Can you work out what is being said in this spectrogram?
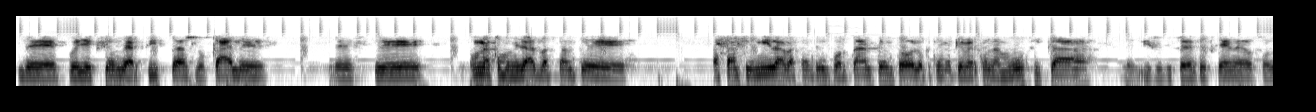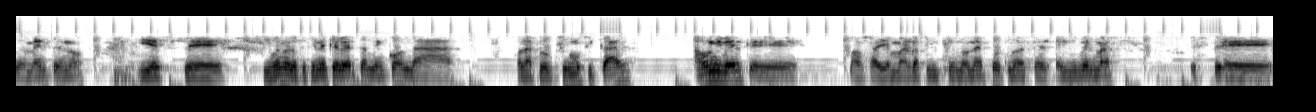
de proyección de artistas locales, este, una comunidad bastante, bastante unida, bastante importante en todo lo que tiene que ver con la música, y sus diferentes géneros, obviamente, ¿no? Y este y bueno, lo que tiene que ver también con la con la producción musical a un nivel que vamos a llamarlo así, siendo honestos, no es el, nivel más este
